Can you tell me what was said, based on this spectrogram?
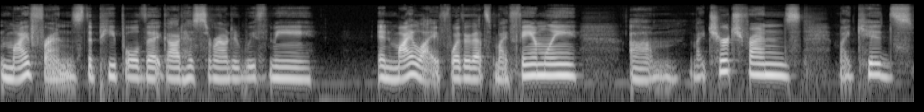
my friends, the people that God has surrounded with me in my life, whether that's my family, um, my church friends, my kids,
